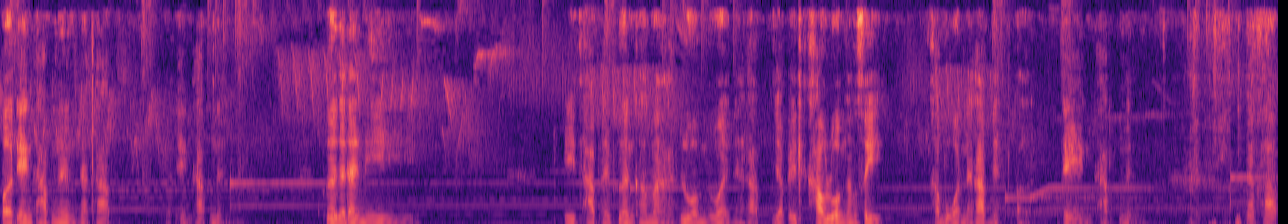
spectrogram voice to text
เปิดเองทับหนึ่งนะครับเปิดเองทับหนึ่งเพื่อจะได้มี มีทับให้เพื่อนเข้ามาร่วมด้วยนะครับ อย่าไปเข้าร่วมทั้งสี่ขบวนนะครับ เนี่ยเปิดเองทับหนึ่งนะครับ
